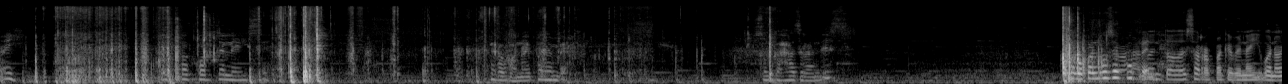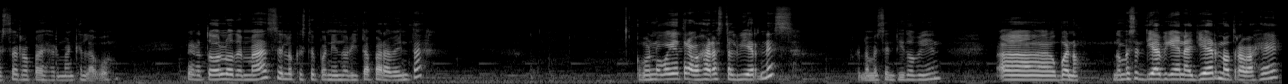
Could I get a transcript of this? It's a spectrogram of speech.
Ay. Esto corte le hice. Pero bueno, ahí pueden ver. Son cajas grandes. Pero cuando se ocupen. En toda esa ropa que ven ahí. Bueno, esta es ropa de Germán que lavó. Pero todo lo demás es lo que estoy poniendo ahorita para venta. Como no voy a trabajar hasta el viernes, porque no me he sentido bien. ah, bueno, no me sentía bien ayer, no trabajé.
